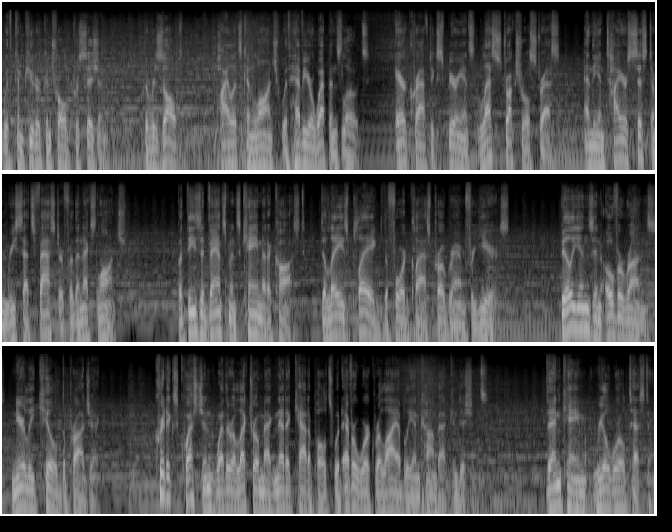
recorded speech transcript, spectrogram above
with computer-controlled precision. The result, pilots can launch with heavier weapons loads, aircraft experience less structural stress, and the entire system resets faster for the next launch. But these advancements came at a cost. Delays plagued the Ford-class program for years. Billions in overruns nearly killed the project. Critics questioned whether electromagnetic catapults would ever work reliably in combat conditions. Then came real-world testing.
